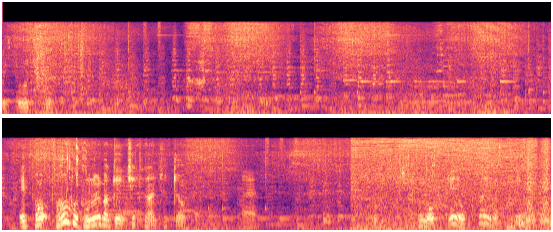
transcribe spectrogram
있어가지고. 예, 버, 버그 공을밖에 채팅 안 쳤죠 그럼 오, 얘는 오프라인 같은데?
